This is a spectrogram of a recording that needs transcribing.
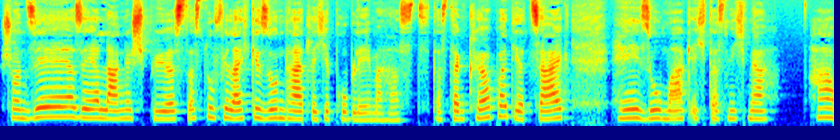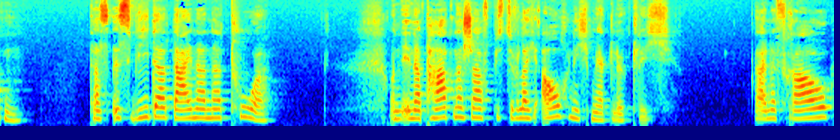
schon sehr, sehr lange spürst, dass du vielleicht gesundheitliche Probleme hast, dass dein Körper dir zeigt, hey, so mag ich das nicht mehr haben. Das ist wieder deiner Natur. Und in der Partnerschaft bist du vielleicht auch nicht mehr glücklich. Deine Frau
